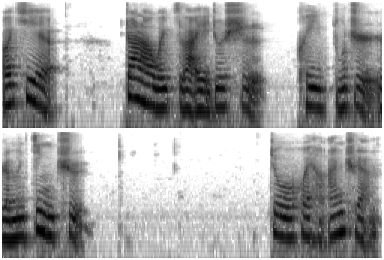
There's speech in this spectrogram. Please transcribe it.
而且栅栏围起来，也就是可以阻止人们进去，就会很安全。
